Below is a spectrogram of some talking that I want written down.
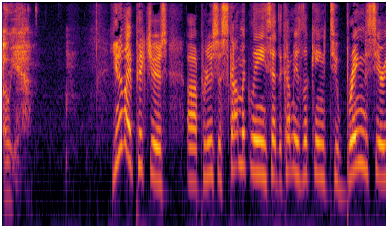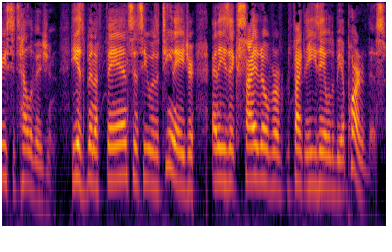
oh yeah. Unified Pictures uh, producer Scott McLean said the company is looking to bring the series to television. He has been a fan since he was a teenager, and he's excited over the fact that he's able to be a part of this.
